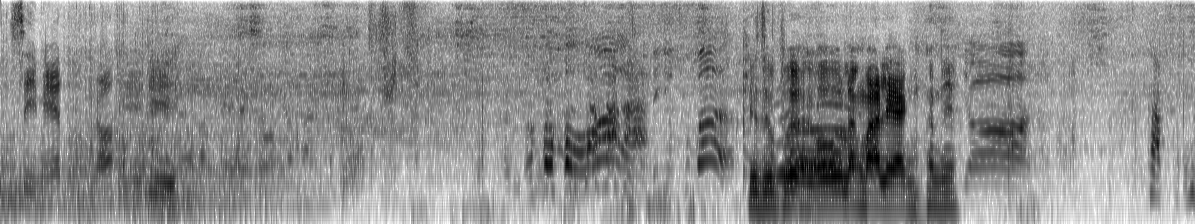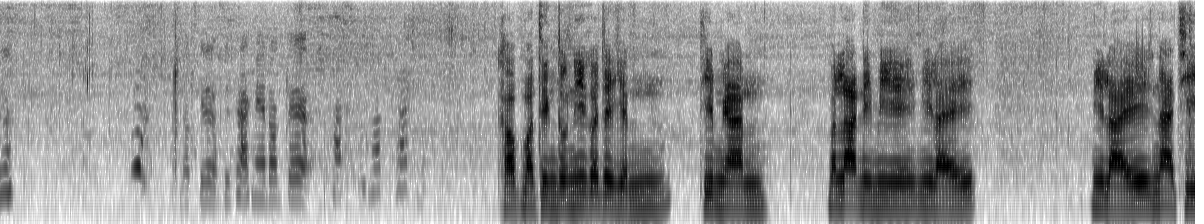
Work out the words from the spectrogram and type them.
4 เมตรเนาะดีนี่ยูทูบเบอร์ยูทูบเบอร์เขากำลังมาแรงอันนี้ยอดพักด็ อกเตอร์คือคักเนี่ยด็อกเตอร์พักพักพักครับมาถึงตรงนี้ก็จะเห็นทีมงานบรรลาดนี่มีมีหลายมีหลายหน้าที่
